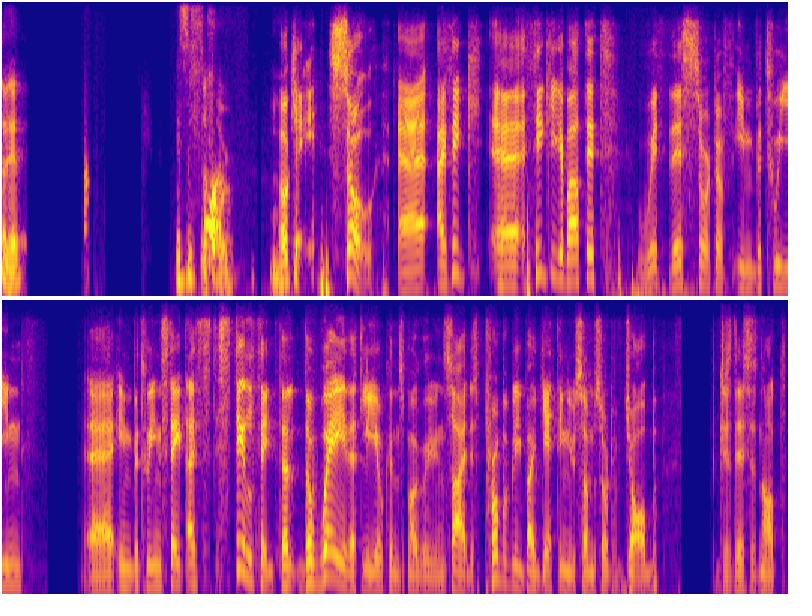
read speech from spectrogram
Okay. it's a So four. Four. Okay, so uh, I think uh, thinking about it with this sort of in between, uh, in between state, I st- still think the the way that Leo can smuggle you inside is probably by getting you some sort of job, because this is not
